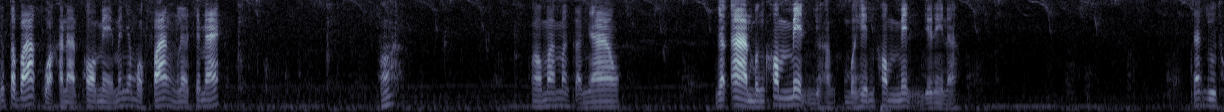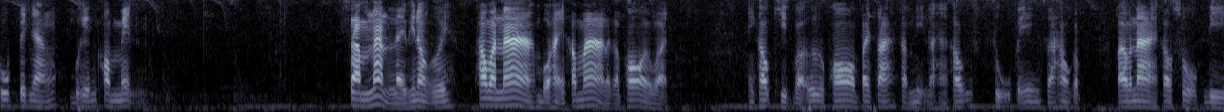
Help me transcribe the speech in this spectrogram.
ก็ตะบ้ากว่าขนาดพ่อแม่มันยังบอกฟังแล้วใช่ไหมฮะว่ามันมันก็ยาวอยากอ่านเบิ่งคอมเมนต์อยู่ครับบ่เห็นคอมเมนต์เดี๋ยวนี้นะจาก YouTube เป็นยังบ่เห็นคอมเมนต์ซ้ำนั่นแหละพี่น้องเอ้ยภาวนาบ่ให้เข้ามาแล้วก็พ่อไว้ว่า ให้เขาคิดว่าเออพ่อไปซะสำนินะฮะเขาสู่ไปเองซะเฮากับภาวนาให้เขาโชคดี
